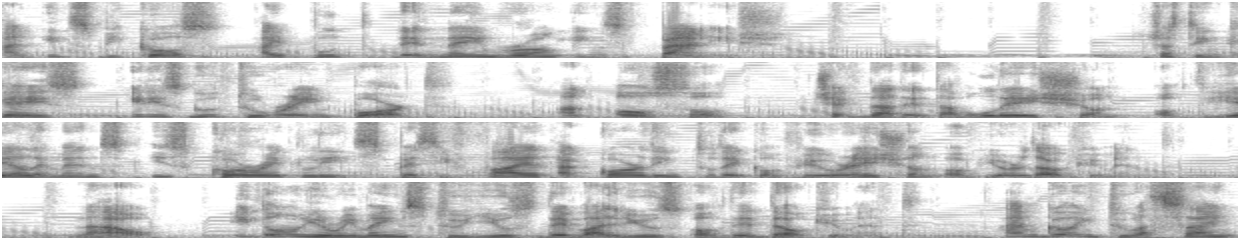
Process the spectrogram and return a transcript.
and it's because I put the name wrong in Spanish. Just in case, it is good to re-import and also check that the tabulation of the elements is correctly specified according to the configuration of your document. Now, it only remains to use the values of the document. I'm going to assign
